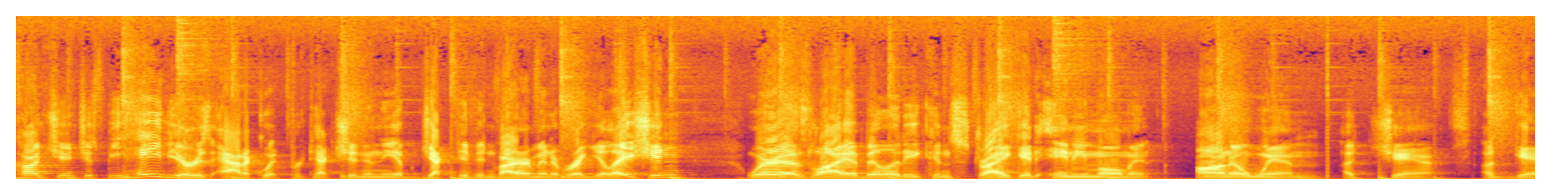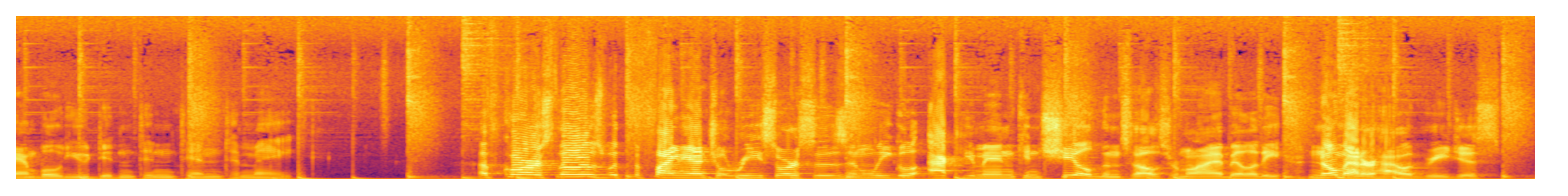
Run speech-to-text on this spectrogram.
Conscientious behavior is adequate protection in the objective environment of regulation, whereas liability can strike at any moment on a whim, a chance, a gamble you didn't intend to make. Of course, those with the financial resources and legal acumen can shield themselves from liability, no matter how egregious.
